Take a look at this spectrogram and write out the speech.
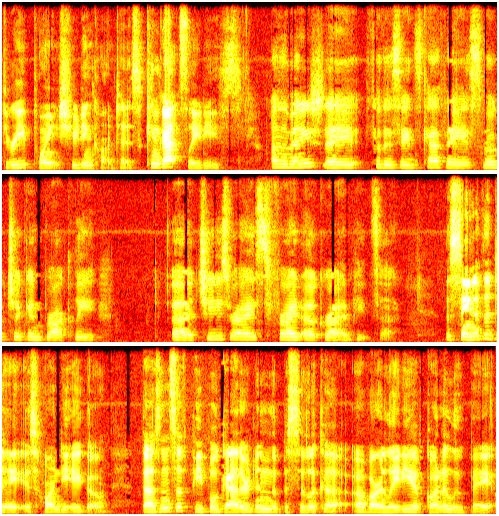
three point shooting contest. Congrats, ladies! On the menu today for the Saints Cafe is smoked chicken, broccoli, uh, cheese rice, fried okra, and pizza. The saint of the day is Juan Diego. Thousands of people gathered in the Basilica of Our Lady of Guadalupe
